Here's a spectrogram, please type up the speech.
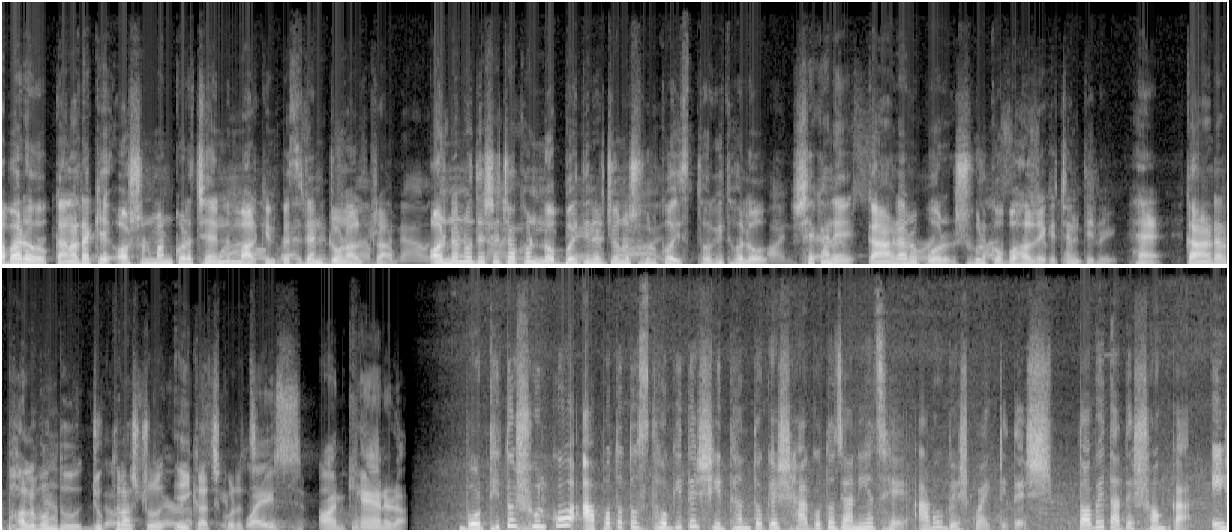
আবারও কানাডাকে অসম্মান করেছেন মার্কিন প্রেসিডেন্ট ডোনাল্ড ট্রাম্প। অন্যান্য দেশে যখন নব্বই দিনের জন্য শুল্ক স্থগিত হলো সেখানে কানাডার উপর শুল্ক বহাল রেখেছেন তিনি। হ্যাঁ কানাডার ভালো বন্ধু যুক্তরাষ্ট্র এই কাজ করেছে। বর্ধিত শুল্ক আপাতত স্থগিতের সিদ্ধান্তকে স্বাগত জানিয়েছে আরও বেশ কয়েকটি দেশ। তবে তাদের শঙ্কা, এই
